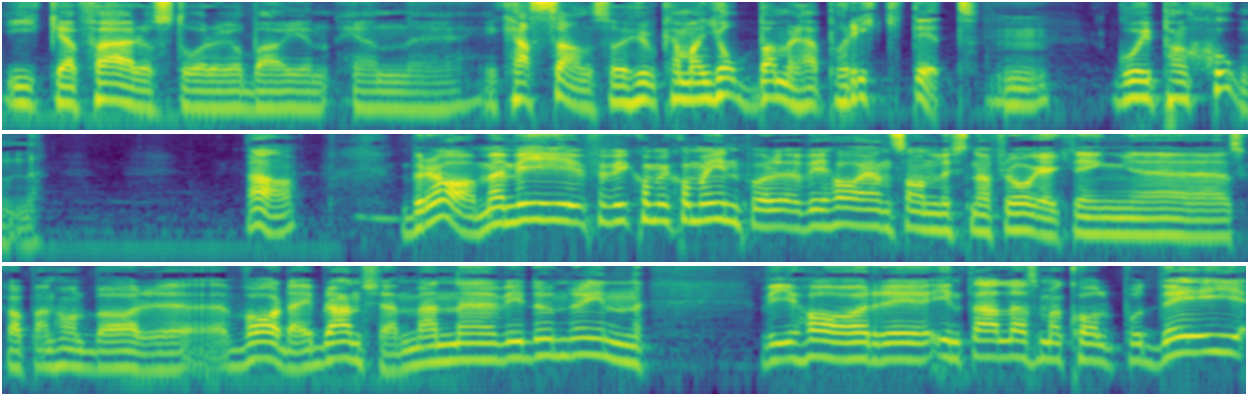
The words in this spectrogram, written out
ICA-affär och står och jobbar i, en, en eh, i kassan. Så hur kan man jobba med det här på riktigt? Mm. Gå i pension. Ja, bra. Men vi, för vi kommer komma in på, vi har en sån lyssnarfråga kring eh, skapa en hållbar eh, vardag i branschen. Men eh, vi dundrar in vi har eh, inte alla som har koll på dig,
